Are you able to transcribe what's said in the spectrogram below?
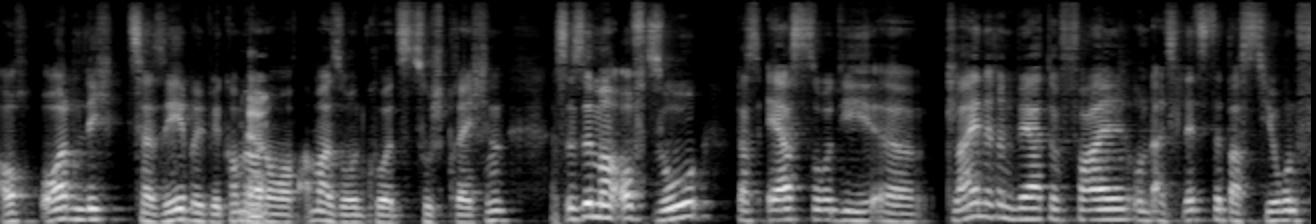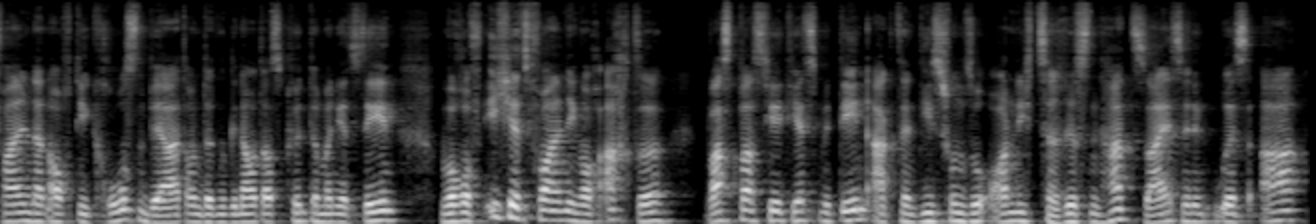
auch ordentlich zersäbelt. Wir kommen ja noch auf Amazon kurz zu sprechen. Es ist immer oft so, dass erst so die äh, kleineren Werte fallen und als letzte Bastion fallen dann auch die großen Werte. Und dann genau das könnte man jetzt sehen. Worauf ich jetzt vor allen Dingen auch achte, was passiert jetzt mit den Aktien, die es schon so ordentlich zerrissen hat, sei es in den USA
